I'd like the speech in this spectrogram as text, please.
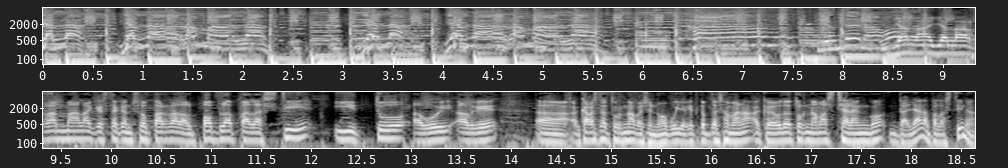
Yala, yala ramala. Yala, yala ramala. Ha, yandena ho Yala, Yala, Ramal, aquesta cançó parla del poble palestí i tu avui, Alguer, eh, acabes de tornar, vaja, no avui, aquest cap de setmana, acabeu de tornar amb els Charango d'allà, de Palestina.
